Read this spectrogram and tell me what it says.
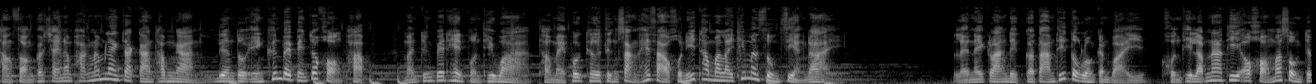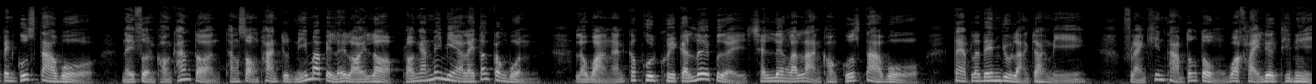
ทั้งสองก็ใช้น้ำพักน้ำแรงจากการทำงาน เลื่อนตัวเองขึ้นไปเป็นเจ้าของผับ มันจึงเป็นเหตุผลที่ว่าทำไมพวกเธอถึงสั่งให้สาวคนนี้ทำอะไรที่มันสุ่มเสี่ยงได้ และในกลางดึกก็ตามที่ตกลงกันไว้ คนที่รับหน้าที่เอาของมาส่งจะเป็นกุสตาโว ในส่วนของขั้นตอนทั้งสองผ่านจุดนี้มาเป็นร้อยๆรอบ เพราะงั้นไม่มีอะไรต้องกังวล ระหว่างนั้นก็พูดคุยกันเลื่อยเปื่อย เช่นเรื่องหลานๆของกุสตาโว แต่ประเด็นอยู่หลังจากนี้ แฟรงคินถามตรงๆ ว่าใครเลือกที่นี่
